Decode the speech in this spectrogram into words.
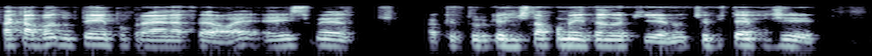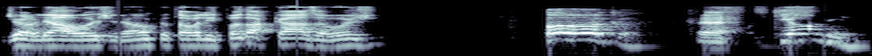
Tá acabando o tempo para a NFL. É, é, isso mesmo. É tudo que a gente está comentando aqui. Eu não tive tempo de, de olhar hoje, não, porque eu estava limpando a casa hoje. Ô, louco! É. Que homem!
